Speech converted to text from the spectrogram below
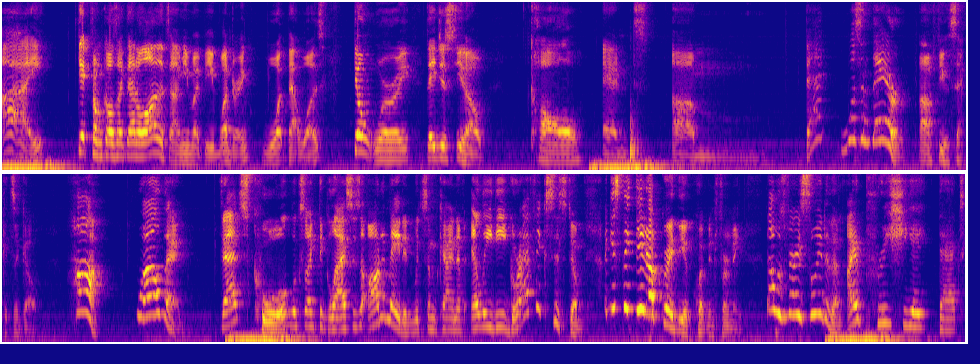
I get phone calls like that a lot of the time. You might be wondering what that was. Don't worry. They just, you know, call and um that wasn't there a few seconds ago. Huh. Well then. That's cool. Looks like the glass is automated with some kind of LED graphics system. I guess they did upgrade the equipment for me. That was very sweet of them. I appreciate that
